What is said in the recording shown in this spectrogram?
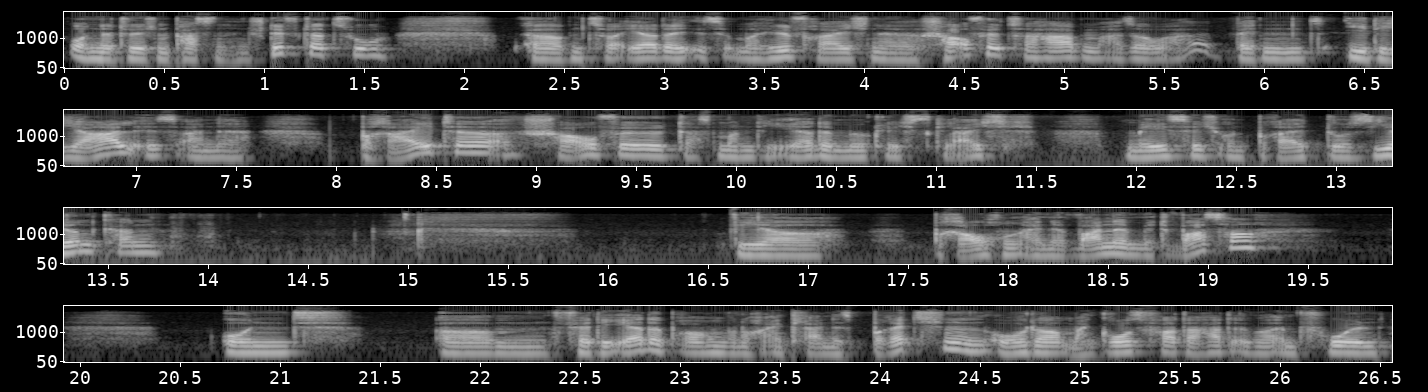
Und natürlich einen passenden Stift dazu. Ähm, zur Erde ist immer hilfreich, eine Schaufel zu haben. Also wenn ideal ist, eine breite Schaufel, dass man die Erde möglichst gleichmäßig und breit dosieren kann. Wir brauchen eine Wanne mit Wasser und ähm, für die Erde brauchen wir noch ein kleines Brettchen oder mein Großvater hat immer empfohlen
